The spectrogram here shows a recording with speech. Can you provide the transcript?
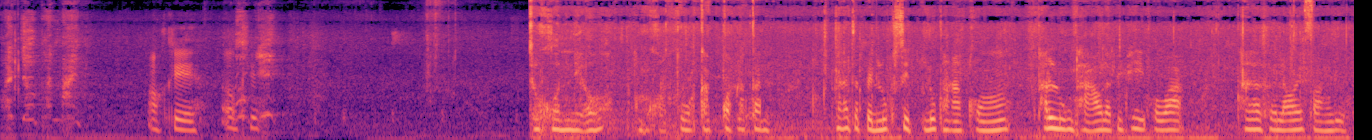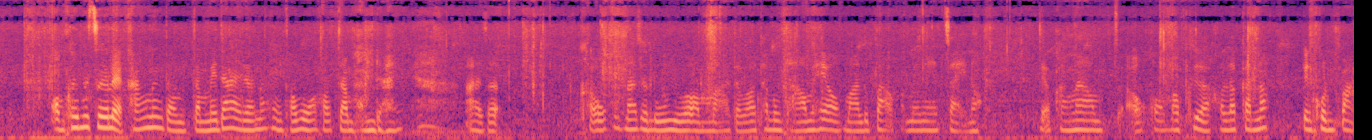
ไว้เจอกันใหม่โอเค โอเค ทุกคนเดี๋ยวผมขอตัวกลับก่อนแล้วกัน น่าจะเป็นลูกศิษย์ลูกหาของท่านลุงเท้าแหละพี่ๆเพราะว่าท่านก็เคยเล่าให้ฟังอยู่ออมเคยมาเจอแหละครั้งหนึ่งแต่จำไม่ได้แล้วเนะเห็นเขาบอกว่าเขาจำออมได้ อาจจะเขาน่าจะรู้อยู่ว่าออมมา แต่ว่าท่านลุงเท้าไม่ให้ออกมาหรือเปล่าก็ไม่แน่ใจเนาะเดี๋ยวครั้งหน้าจะเอาของมาเผื่อเขาแล้วกันเนาะเป็นคนป่า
